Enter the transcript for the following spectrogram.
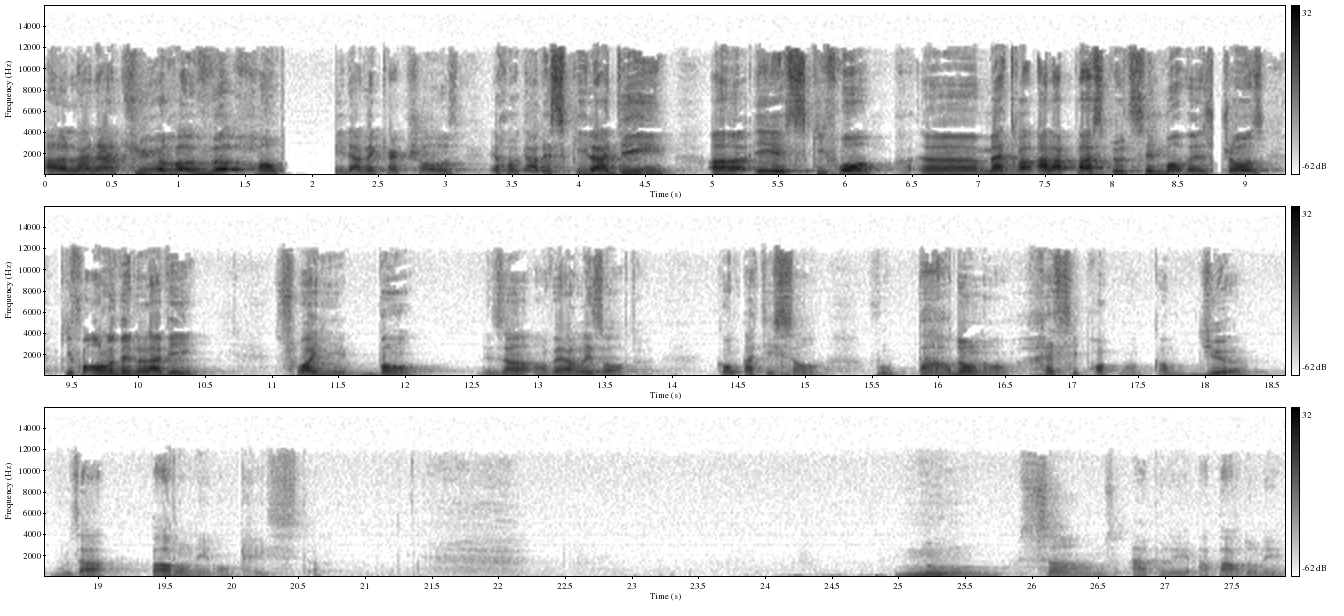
la nature veut remplir le vide avec quelque chose. Et regardez ce qu'il a dit et ce qu'il faut mettre à la place de ces mauvaises choses qu'il faut enlever de la vie. Soyez bons les uns envers les autres, compatissants, vous pardonnant réciproquement comme Dieu vous a pardonné en Christ. Nous sommes appelés à pardonner.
